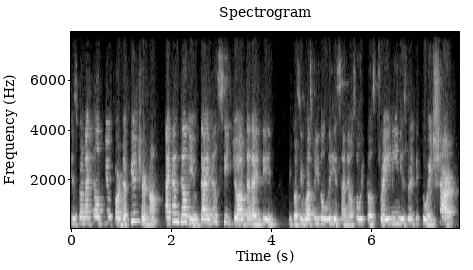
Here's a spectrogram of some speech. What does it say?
is gonna help you for the future, no? I can tell you the MLC job that I did because it was Middle East and also because training is related to HR.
